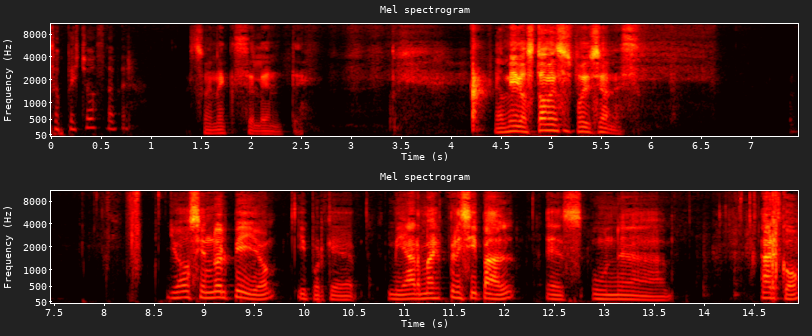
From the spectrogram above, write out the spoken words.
sospechosa, pero... Suena excelente. Amigos, tomen sus posiciones. Yo siendo el pillo, y porque mi arma principal es un ah, arco,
